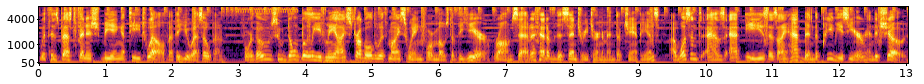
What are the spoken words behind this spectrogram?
with his best finish being a T12 at the US Open. For those who don't believe me, I struggled with my swing for most of the year, Rahm said ahead of the Sentry Tournament of Champions. I wasn't as at ease as I had been the previous year, and it showed.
